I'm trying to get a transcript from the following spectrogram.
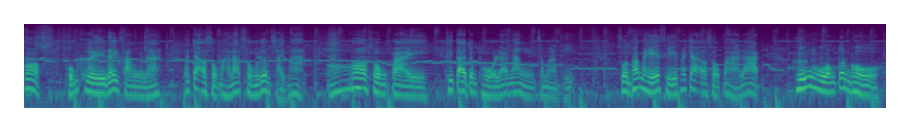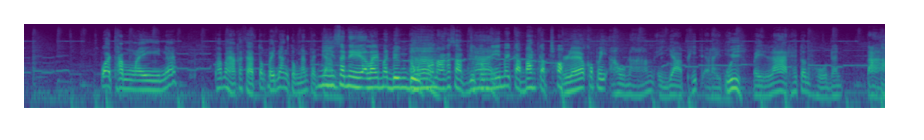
ก็ผมเคยได้ฟังนะ พระเจ้าอโศกมหาราชทรงเลื่อมใสมาก ก็ทรงไปที่ใต้ต้นโพแล้วนั่งสมาธิ ส่วนพระมเหสีพระเจ้าอาโศกมหาราช หึงหวงต้นโพ ว่าทำไมนะ พระมหากษัตริย์ต้องไปนั่งตรงนั้นประจำมีเสน่ห์อะไรมาดึงดูดอ่าพระมหากษัตริย์อยู่ตรงนี้ใช่ไม่กลับบ้านกลับช่องแล้วก็ไปเอาน้ำไอ้ยาพิษอะไรเนี่ยอุ้ยไปราดให้ต้นโพนั้นตาย ต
